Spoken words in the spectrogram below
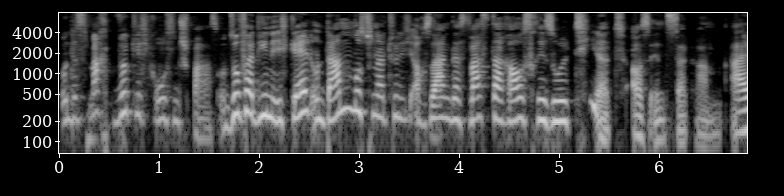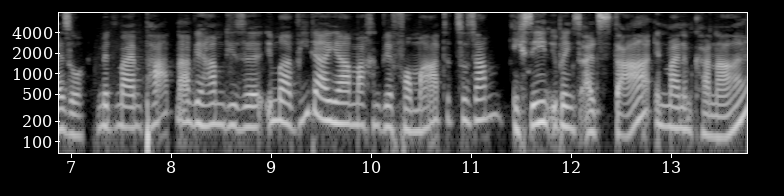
Und es macht wirklich großen Spaß. Und so verdiene ich Geld. Und dann musst du natürlich auch sagen, dass was daraus resultiert aus Instagram. Also mit meinem Partner, wir haben diese immer wieder ja machen wir Formate zusammen. Ich sehe ihn übrigens als Star in meinem Kanal.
